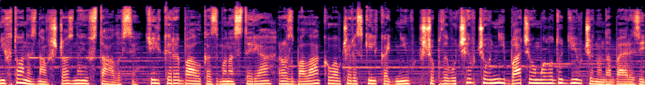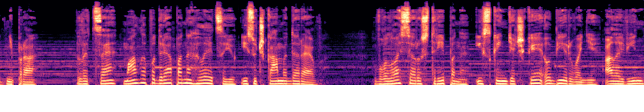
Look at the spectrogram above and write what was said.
Ніхто не знав, що з нею сталося, тільки рибалка з монастиря розбалакував через кілька днів, що пливучи в човні, бачив молоду дівчину на березі Дніпра. Лице мало подряпане глицею і сучками дерев, волосся розтріпане і скиндячки обірвані, але він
